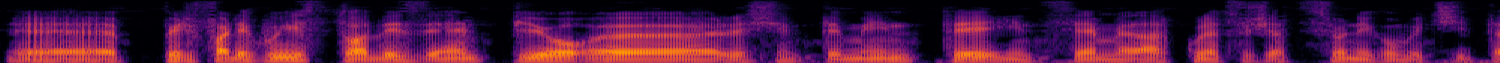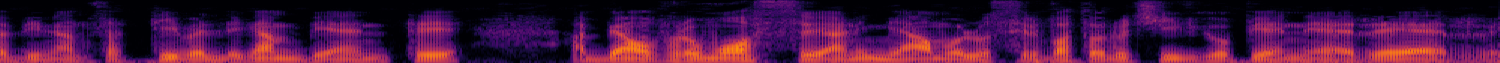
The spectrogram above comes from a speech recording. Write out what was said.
Eh, per fare questo, ad esempio, eh, recentemente insieme ad alcune associazioni come Cittadinanza Attiva e Lega Ambiente abbiamo promosso e animiamo l'Osservatorio Civico PNRR,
